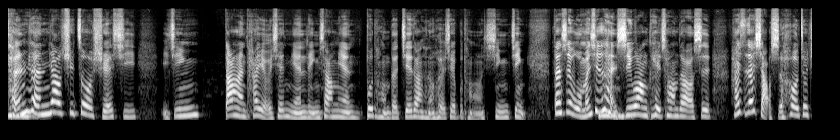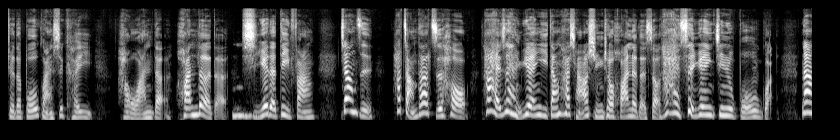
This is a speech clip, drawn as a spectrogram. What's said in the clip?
成人要去做学习，已经当然他有一些年龄上面不同的阶段，可能会有一些不同的心境。但是我们其实很希望可以创造的是，孩子在小时候就觉得博物馆是可以好玩的、欢乐的、喜悦的地方，这样子。他长大之后，他还是很愿意。当他想要寻求欢乐的时候，他还是很愿意进入博物馆。那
